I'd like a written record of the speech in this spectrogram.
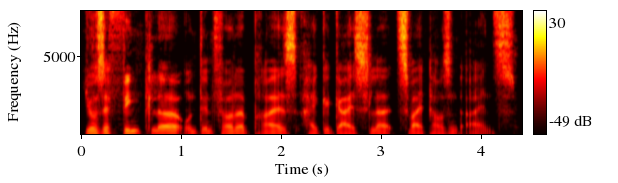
Josef Winkler und den Förderpreis Heike Geißler 2001.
